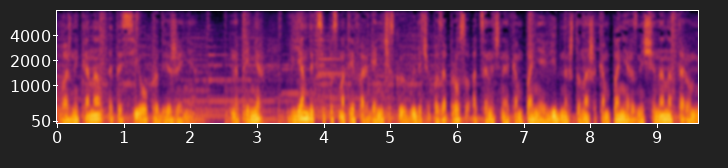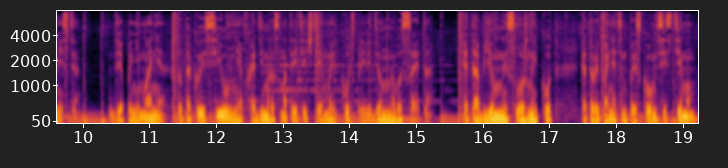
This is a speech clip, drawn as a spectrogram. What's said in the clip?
Важный канал – это SEO-продвижение. Например, в Яндексе посмотрев органическую выдачу по запросу «Оценочная компания» видно, что наша компания размещена на втором месте. Для понимания, что такое SEO необходимо рассмотреть HTML-код приведенного сайта. Это объемный сложный код, который понятен поисковым системам,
